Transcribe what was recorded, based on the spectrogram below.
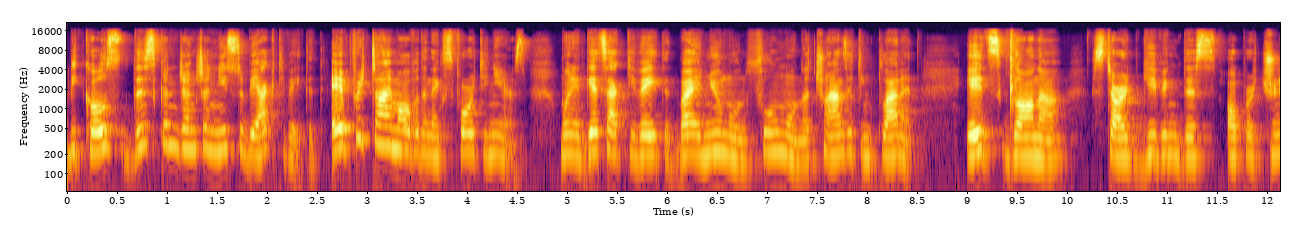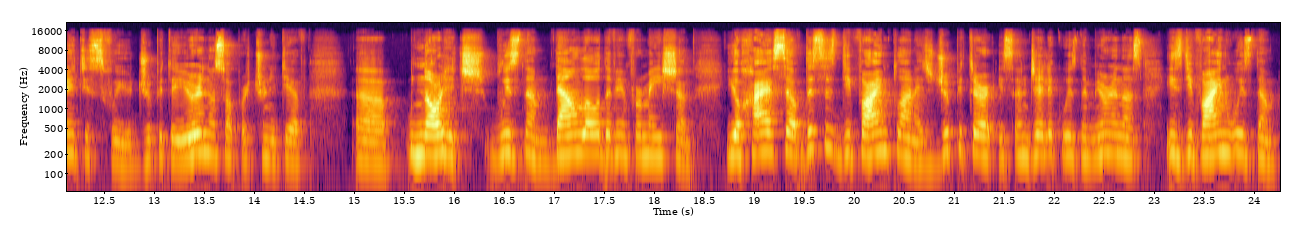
because this conjunction needs to be activated every time over the next 14 years. When it gets activated by a new moon, full moon, a transiting planet, it's gonna start giving this opportunities for you. Jupiter Uranus opportunity of uh, knowledge, wisdom, download of information, your higher self. This is divine planets. Jupiter is angelic wisdom, Uranus is divine wisdom.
